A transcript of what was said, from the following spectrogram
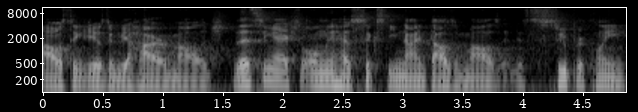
I was thinking it was to be a higher mileage. This thing actually only has 69,000 miles and it's super clean.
